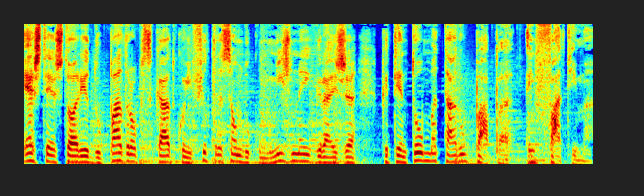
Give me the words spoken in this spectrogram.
Esta é a história do padre obcecado com a infiltração do comunismo na Igreja que tentou matar o Papa em Fátima.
